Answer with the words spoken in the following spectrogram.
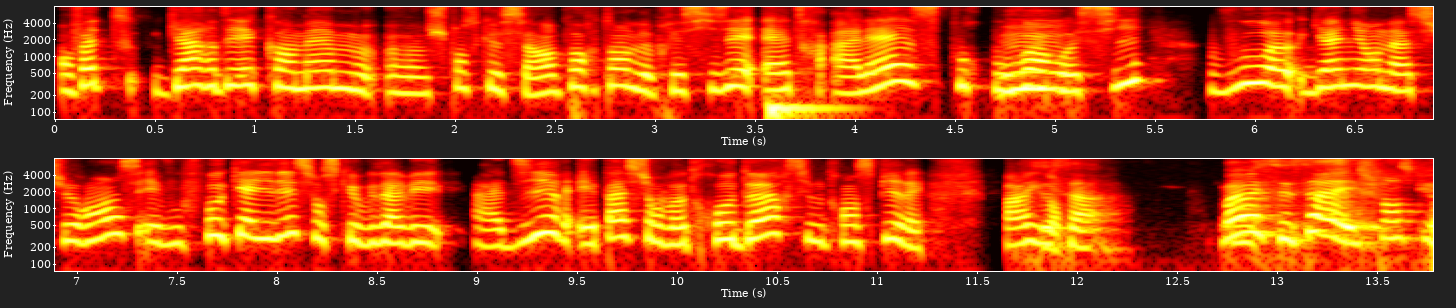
en fait, garder quand même, euh, je pense que c'est important de le préciser, être à l'aise pour pouvoir mmh. aussi vous gagner en assurance et vous focaliser sur ce que vous avez à dire et pas sur votre odeur si vous transpirez, par exemple. C'est ça. Ouais, c'est ça. Et je pense que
